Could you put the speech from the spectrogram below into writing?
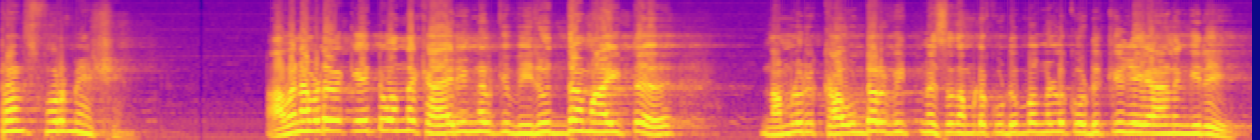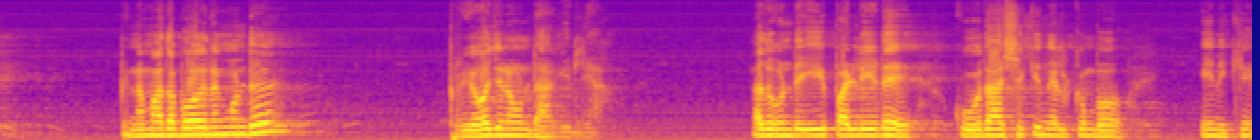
transformation അവൻ അവിടെ കേട്ട് വന്ന കാര്യങ്ങൾക്ക് വിരുദ്ധമായിട്ട് നമ്മളൊരു കൗണ്ടർ വിറ്റ്നസ് നമ്മുടെ കുടുംബങ്ങളിൽ കൊടുക്കുകയാണെങ്കിൽ പിന്നെ മതബോധനം കൊണ്ട് പ്രയോജനം ഉണ്ടാകില്ല. അതുകൊണ്ട് ഈ പള്ളിയുടെ കൂതാശയ്ക്ക് നിൽക്കുമ്പോൾ എനിക്ക്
